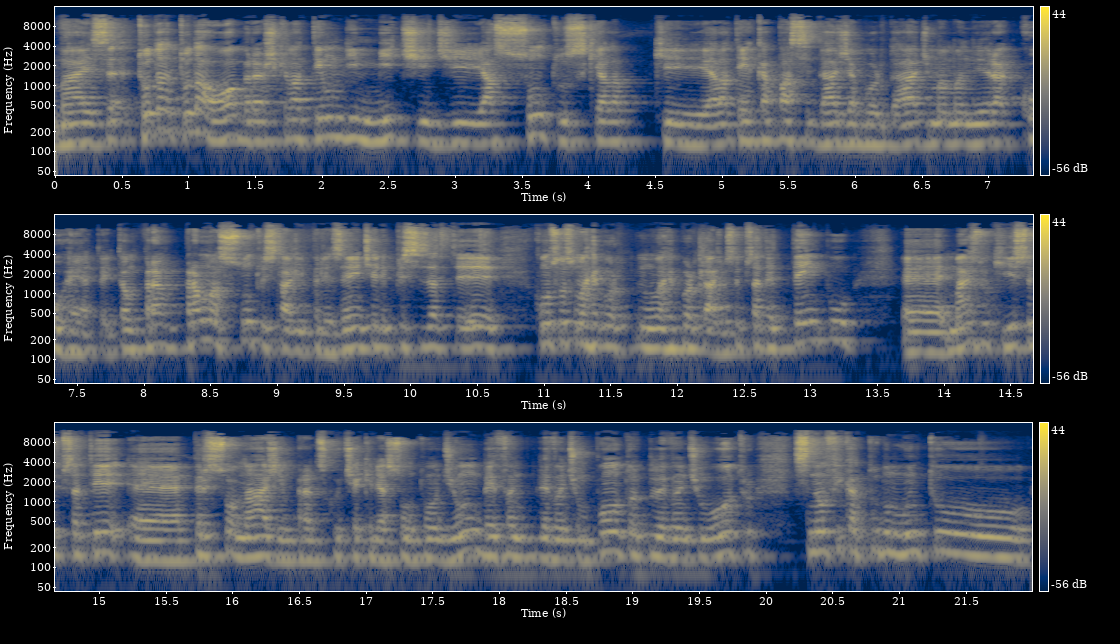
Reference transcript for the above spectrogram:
Mas é, toda, toda obra, acho que ela tem um limite de assuntos que ela, que ela tem a capacidade de abordar de uma maneira correta. Então, para um assunto estar ali presente, ele precisa ter, como se fosse uma, uma reportagem, você precisa ter tempo, é, mais do que isso, você precisa ter é, personagem para discutir aquele assunto, onde um levante um ponto, outro levante o outro, senão fica tudo muito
